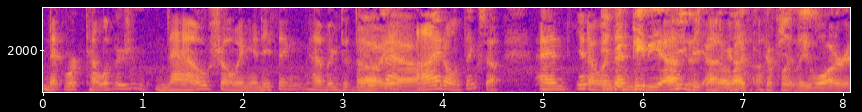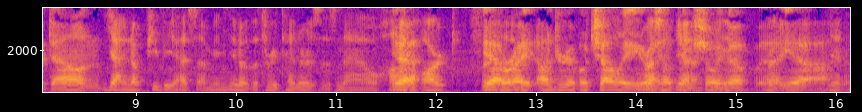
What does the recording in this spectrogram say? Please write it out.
network television now showing anything having to do Oh, with that? yeah. I don't think so. And you know, and then PBS is PBS going to like oh, completely jeez. water it down. Yeah, no PBS. I mean, you know, the Three Tenors is now high Yeah. art. For Yeah, them. right. Andrea Bocelli or Right, something yeah, showing up. Uh. Yeah. You know,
